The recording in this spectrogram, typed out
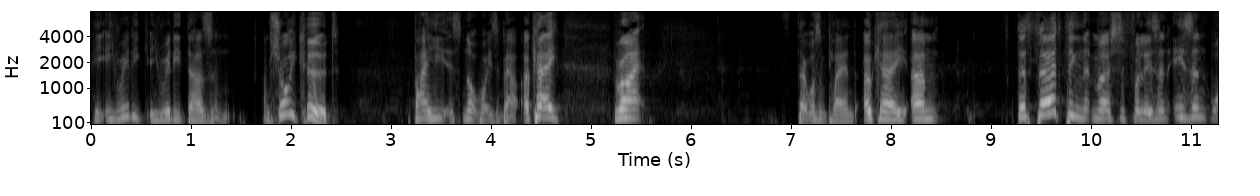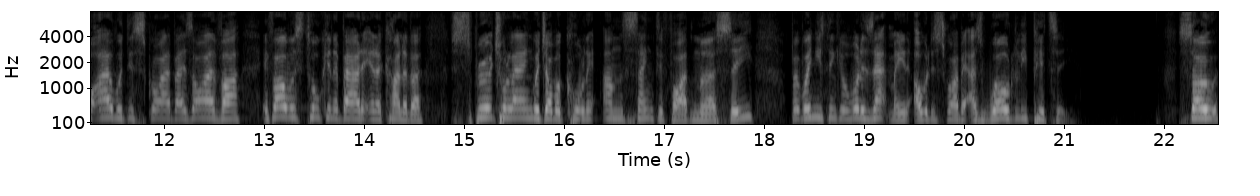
he, he really he really doesn't. I'm sure he could, but he, it's not what he's about. Okay, right. That wasn't planned. Okay. Um, the third thing that merciful is and isn't what I would describe as either, if I was talking about it in a kind of a spiritual language, I would call it unsanctified mercy. But when you think of what does that mean, I would describe it as worldly pity. So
